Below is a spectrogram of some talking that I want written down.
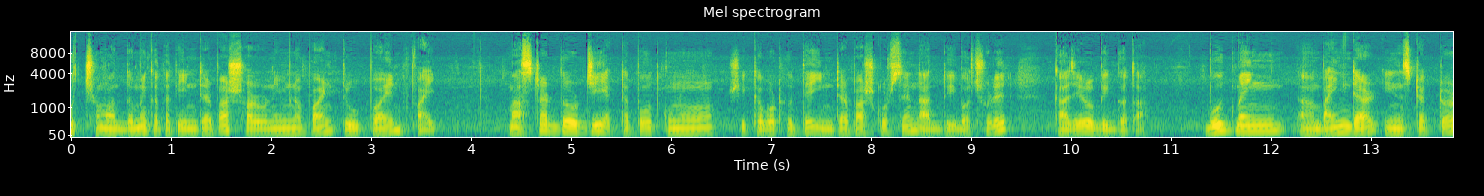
উচ্চ মাধ্যমিক অর্থাৎ ইন্টার পাস সর্বনিম্ন point two point five master দর্জি একটা পদ কোনো শিক্ষা বোর্ড হতে ইন্টার পাস করছেন আর দুই বছরের কাজের অভিজ্ঞতা। বুক বাইং বাইন্ডার ইনস্ট্রাক্টর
